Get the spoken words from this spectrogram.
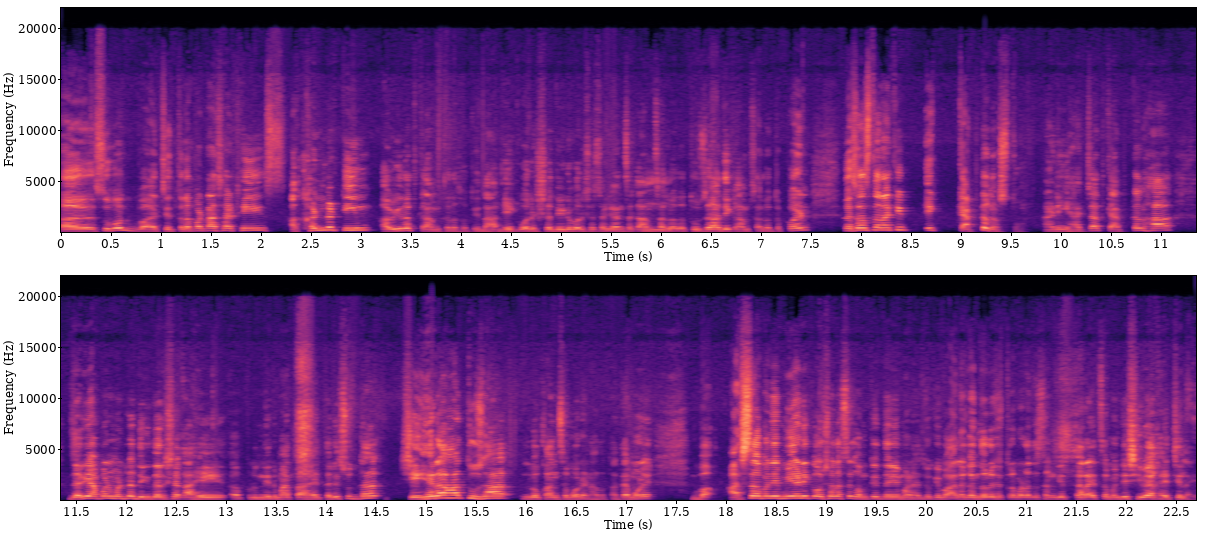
अ, सुबोध चित्रपटासाठी अखंड टीम अविरत काम करत होती. दहा एक वर्ष दीड वर्ष सगळ्यांचं काम चालू होतं तुझं आधी काम चालू होतं. पण कसं असतं ना की एक कॅप्टन असतो. आणि ह्याच्यात कॅप्टन हा जरी आपण म्हटलं दिग्दर्शक आहे निर्माता आहे तरी सुद्धा चेहरा हा तुझा लोकांसमोर येणार होता. त्यामुळे असं म्हणजे मी आणि कौशल असं गमतीत नेहमी म्हणायचो की बालगंधर्व चित्रपटाचं संगीत करायचं म्हणजे शिव्या खायची लाईन.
